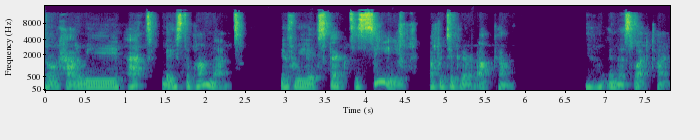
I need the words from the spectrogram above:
So, how do we act based upon that? If we expect to see a particular outcome you know, in this lifetime,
